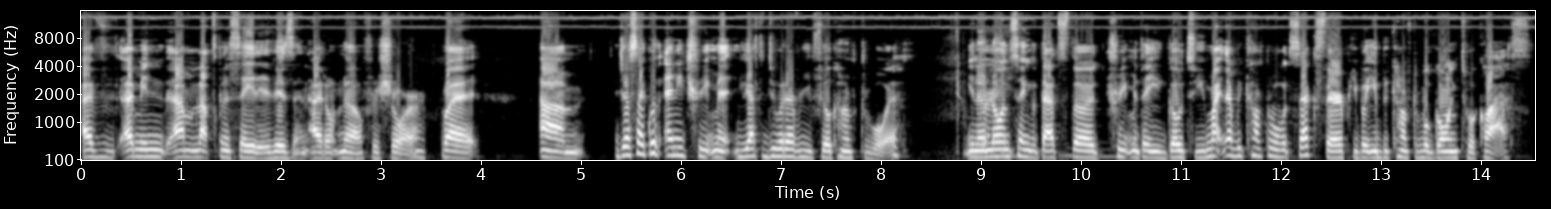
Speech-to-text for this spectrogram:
I've. I mean, I'm not going to say it, it isn't. I don't know for sure, but um, just like with any treatment, you have to do whatever you feel comfortable with. You know, no one's saying that that's the treatment that you go to. You might not be comfortable with sex therapy, but you'd be comfortable going to a class.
